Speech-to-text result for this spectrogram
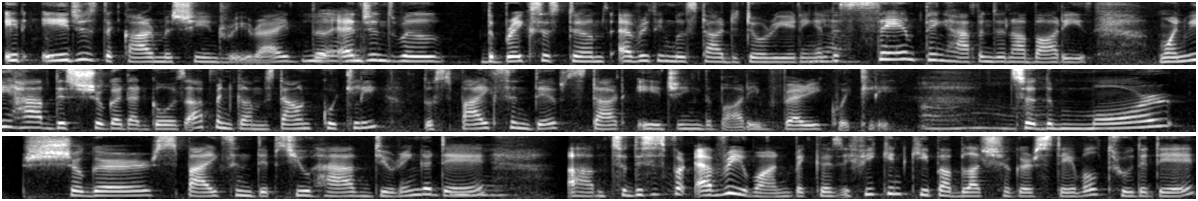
it ages the car machinery, right? The yeah. engines will the brake systems, everything will start deteriorating. Yeah. And the same thing happens in our bodies. When we have this sugar that goes up and comes down quickly, the spikes and dips start aging the body very quickly. Oh. So the more sugar spikes and dips you have during a day, mm-hmm. Um, so this is for everyone because if we can keep our blood sugar stable through the day,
